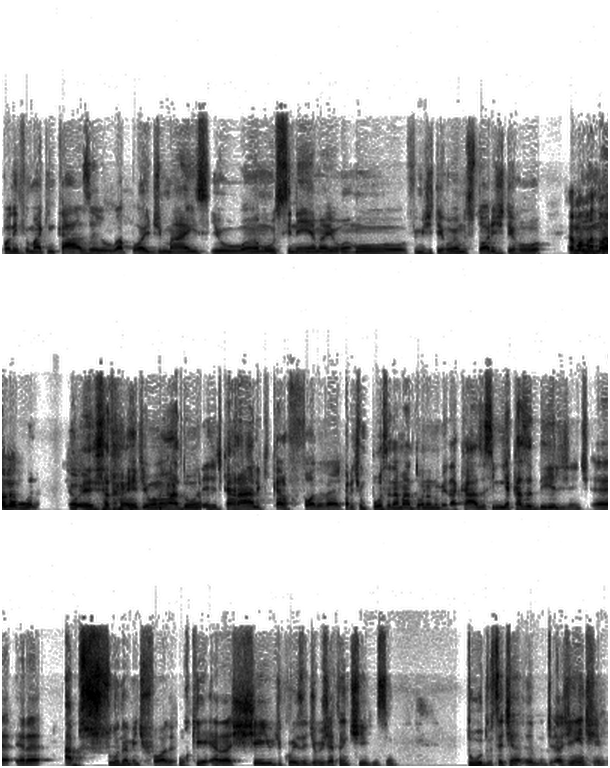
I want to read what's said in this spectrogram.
podem filmar aqui em casa, eu apoio demais, eu amo cinema, eu amo filmes de terror, eu amo histórias de terror. É uma Madonna. Madonna. Eu, exatamente, eu amo a Madonna e a gente, caralho, que cara foda, velho. O cara tinha um pôster da Madonna no meio da casa, assim, e a casa dele, gente, é, era absurdamente foda, porque era cheio de coisa de objeto antigo, assim. Tudo. Você tinha. A gente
